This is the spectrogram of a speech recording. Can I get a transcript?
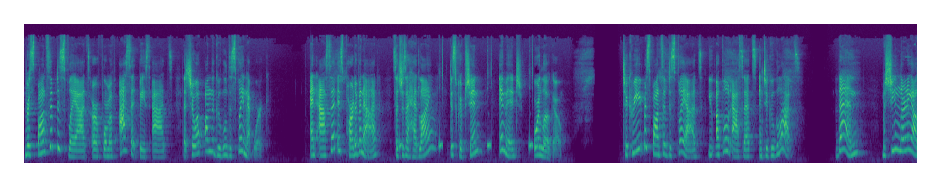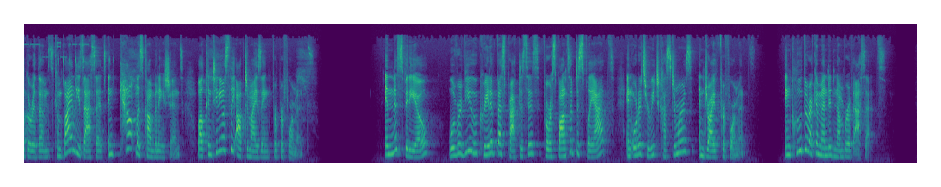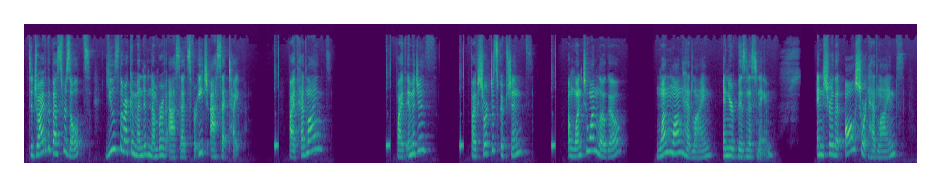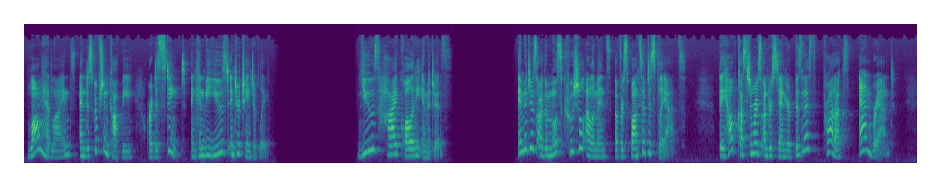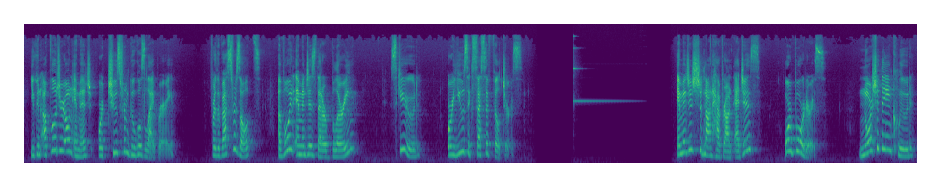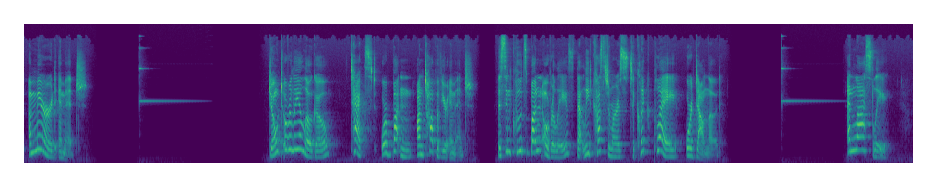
Responsive display ads are a form of asset-based ads that show up on the Google Display Network. An asset is part of an ad, such as a headline, description, image, or logo. To create responsive display ads, you upload assets into Google Ads. Then, machine learning algorithms combine these assets in countless combinations while continuously optimizing for performance. In this video, we'll review creative best practices for responsive display ads in order to reach customers and drive performance. Include the recommended number of assets. To drive the best results, use the recommended number of assets for each asset type. Five headlines, five images, five short descriptions, a one-to-one -one logo, one long headline, and your business name. Ensure that all short headlines, long headlines, and description copy are distinct and can be used interchangeably. Use high-quality images. Images are the most crucial elements of responsive display ads. They help customers understand your business, products, and brand. You can upload your own image or choose from Google's library. For the best results, avoid images that are blurry, skewed, or use excessive filters. Images should not have round edges or borders nor should they include a mirrored image. Don't overlay a logo, text, or button on top of your image. This includes button overlays that lead customers to click play or download. And lastly,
